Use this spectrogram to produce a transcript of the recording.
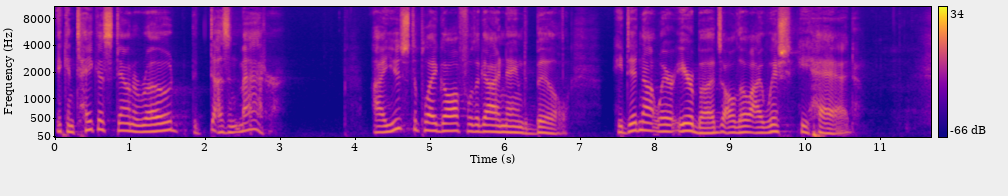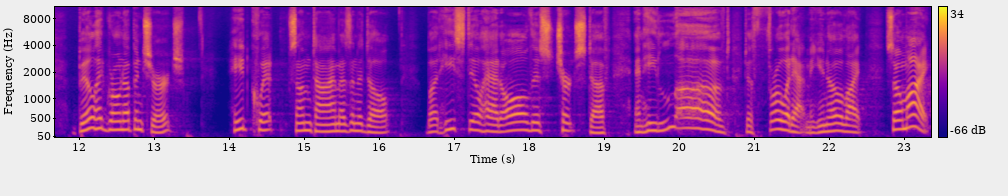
it can take us down a road that doesn't matter. I used to play golf with a guy named Bill. He did not wear earbuds, although I wish he had. Bill had grown up in church. He'd quit sometime as an adult, but he still had all this church stuff, and he loved to throw it at me, you know, like, so Mike,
